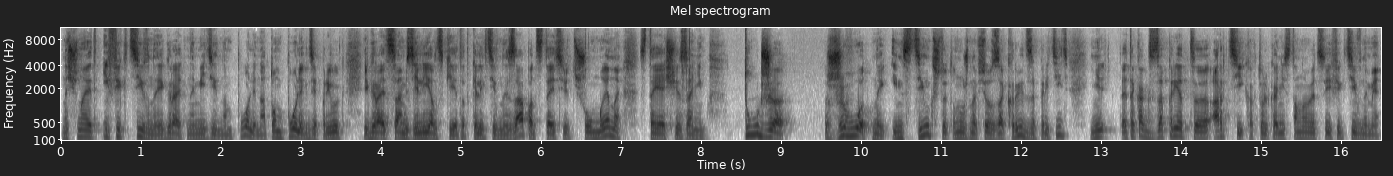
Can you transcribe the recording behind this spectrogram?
начинает эффективно играть на медийном поле, на том поле, где привык играть сам Зеленский, этот коллективный Запад, стоят шоумены, стоящие за ним, тут же животный инстинкт, что это нужно все закрыть, запретить. Это как запрет э, арти, как только они становятся эффективными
